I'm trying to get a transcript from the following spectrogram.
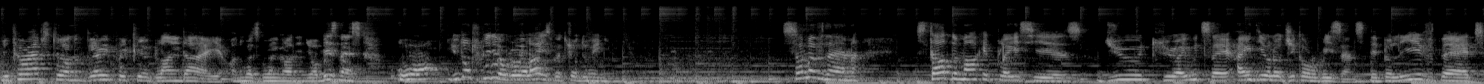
you perhaps turn very quickly a blind eye on what's going on in your business, or you don't really realize what you're doing. Some of them start the marketplaces due to, I would say, ideological reasons. They believe that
